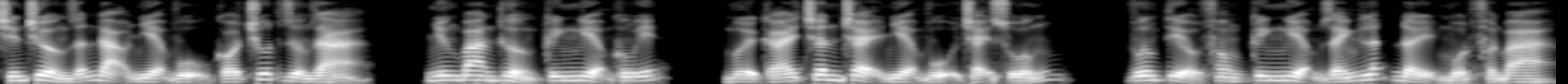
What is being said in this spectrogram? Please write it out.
Chiến trường dẫn đạo nhiệm vụ có chút dườm già, nhưng ban thưởng kinh nghiệm không ít, 10 cái chân chạy nhiệm vụ chạy xuống, Vương Tiểu Phong kinh nghiệm dánh lất đầy 1 phần 3.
